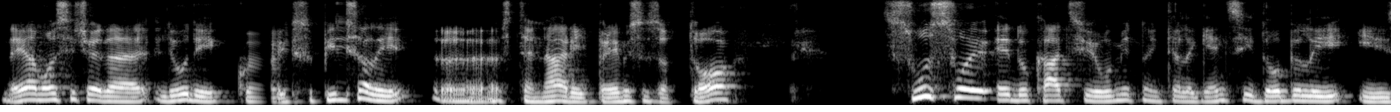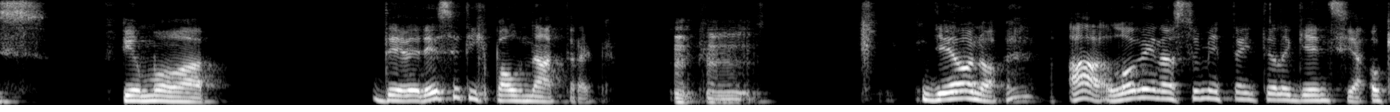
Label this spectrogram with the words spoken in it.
da imam osjećaj da ljudi koji su pisali uh, scenarij i premisu za to svu svoju edukaciju u umjetnoj inteligenciji dobili iz filmova 90-ih pa unatrag. Mhm. Gdje je ono, a, lovi nas umjetna inteligencija, ok,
